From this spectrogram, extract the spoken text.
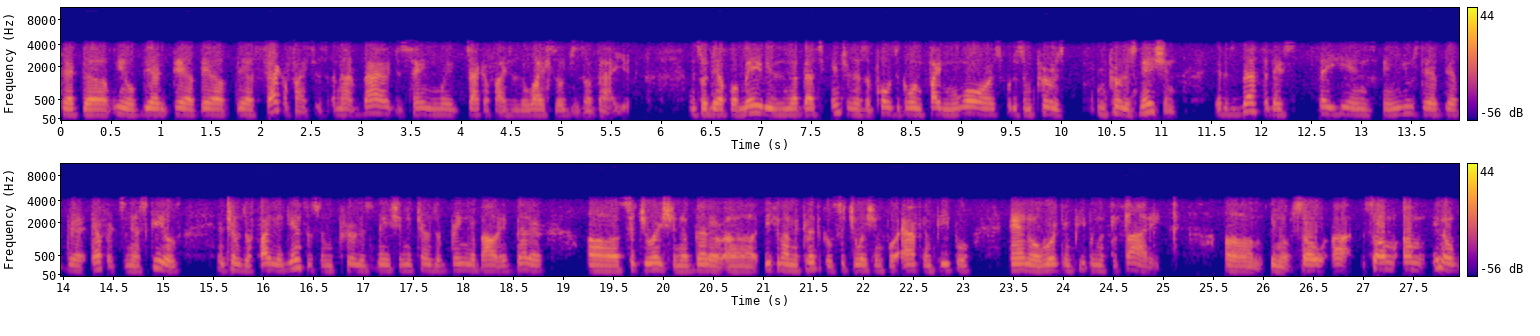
that uh, you know their their their their sacrifices are not valued the same way sacrifices of white soldiers are valued. And so therefore maybe it's in their best interest as opposed to going fighting wars for this imperialist imperialist nation, that it's best that they stay here and, and use their, their, their efforts and their skills in terms of fighting against this imperialist nation, in terms of bringing about a better uh, situation, a better uh, economic political situation for African people and or working people in society. Um, you know, so uh, so I'm, I'm, you know,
